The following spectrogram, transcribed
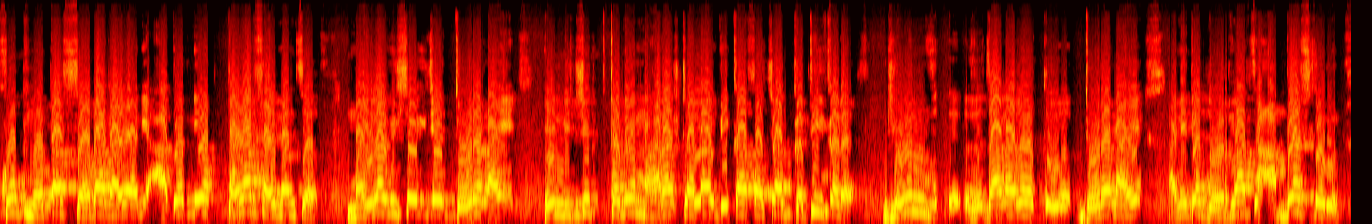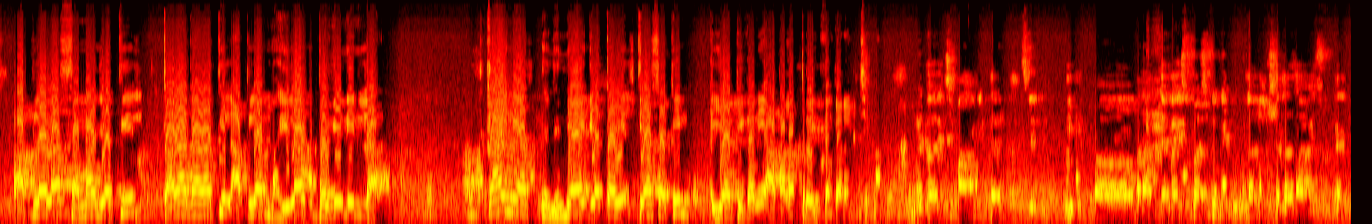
खूप मोठा सहभाग आहे आणि आदरणीय पवार साहेबांचं महिलाविषयी जे धोरण आहे हे निश्चितपणे महाराष्ट्राला विकासाच्या गतीकडे घेऊन जाणार धोरण आहे. आणि त्या धोरणाचा अभ्यास करून आपल्याला समाजातील तळागाळातील आपल्या महिला भगिनींना काय न्याय न्याय देता येईल त्यासाठी या ठिकाणी आम्हाला प्रयत्न करायचे उमेदवारीची मागणी करतच आहे ती. पण अद्यापही स्पष्ट नाही कुठल्या पक्षाला जागा सुटेल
